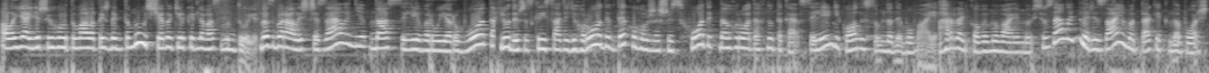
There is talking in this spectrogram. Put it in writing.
але я є ж його готувала тиждень тому. Ще ну тільки для вас монтую. Назбирали ще зелені. В нас в селі вирує робота. Люди вже скрізь садять городи, в декого вже щось сходить на городах. Ну таке в селі ніколи сумно не буває. Гарненько вимиваємо всю зелень, нарізаємо так, як на борщ.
